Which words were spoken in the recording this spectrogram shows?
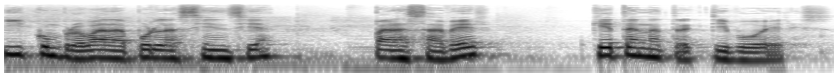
y comprobada por la ciencia para saber qué tan atractivo eres.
